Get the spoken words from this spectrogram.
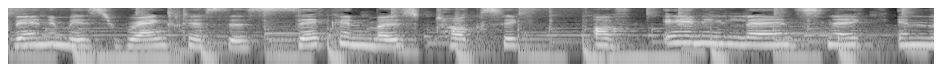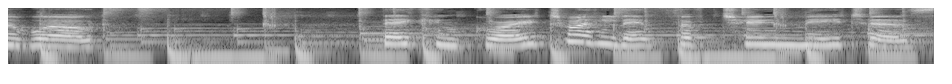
venom is ranked as the second most toxic of any land snake in the world. They can grow to a length of 2 metres.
